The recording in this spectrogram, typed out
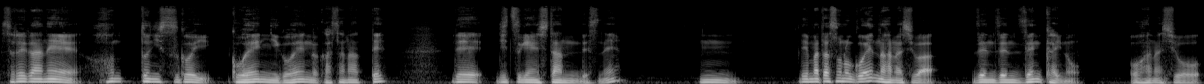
それがね、本当にすごいご縁にご縁が重なって、で、実現したんですね。うん。で、またそのご縁の話は、全然前回のお話を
